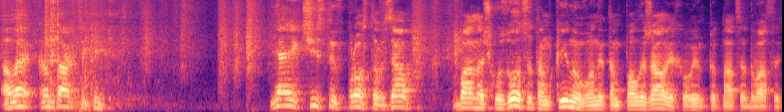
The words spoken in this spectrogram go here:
Але контактики. Я їх чистив, просто взяв баночку з оцетом, кинув, вони там полежали хвилин 15-20.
